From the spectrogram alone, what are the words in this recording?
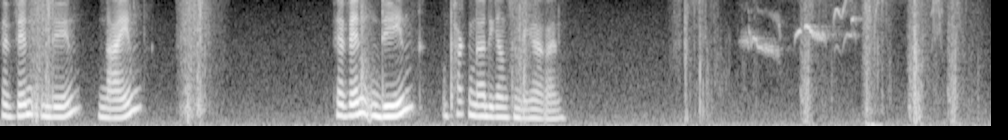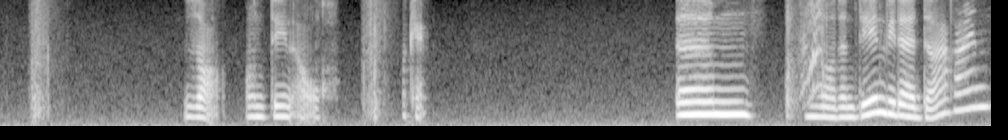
Verwenden den. Nein. Verwenden den und packen da die ganzen Dinger rein. So, und den auch. Okay. Ähm, so, dann den wieder da rein.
